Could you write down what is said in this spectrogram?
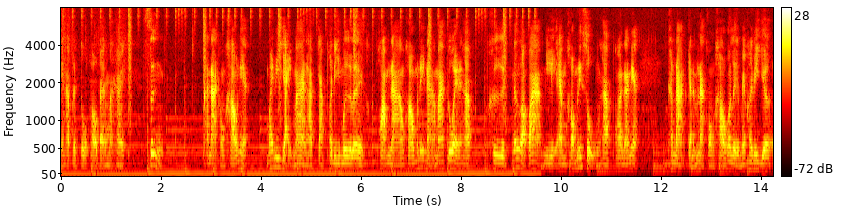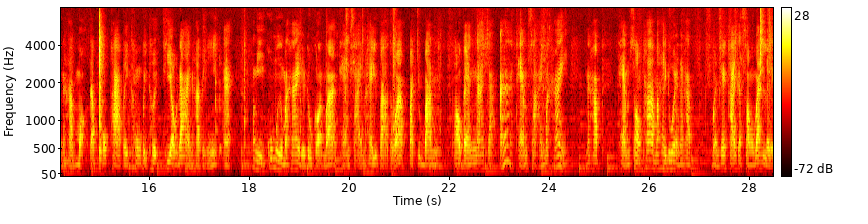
นะครับ เป็นตัว power bank มาให้ ซึ่งขนาดของเขาเนี่ยไม่ได้ใหญ่มากนะครับ จับพอดีมือเลย ความหนาของเขาไม่ได้หนามากด้วยนะครับ คือเนื่องจากว่ามิลลิแอมเขาไม่ได้สูงครับ เพราะนั้นเนี่ยขนาดกับน้ำหนักของเขาก็เลยไม่ค่อยได้เยอะนะครับ เหมาะกับพกพาไปท่องไปเที่ยวได้นะครับ อย่างนี้อะมีคู่มือมาให้เดี๋ยวดูก่อนว่าแถมสายมาให้หรือเปล่า แต่ว่าปัจจุบัน power bank น่าจะอะแถมสายมาให้นะครับ แถมซองผ้ามาให้ด้วยนะครับ เหมือนคล้ายๆกับซองแว่นเลย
